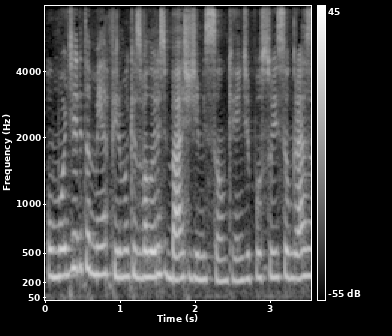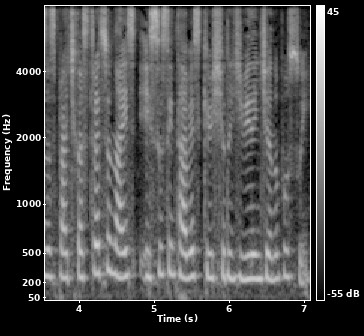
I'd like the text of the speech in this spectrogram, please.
o Modi ele também afirma que os valores baixos de emissão que a Índia possui são graças às práticas tradicionais e sustentáveis que o estilo de vida indiano possui.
